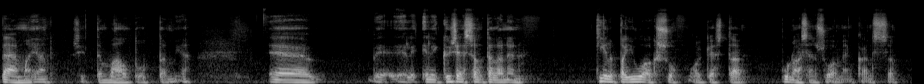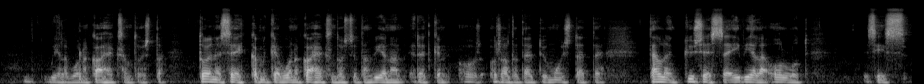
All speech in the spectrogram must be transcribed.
päämajan sitten valtuuttamia. Eli, eli kyseessä on tällainen kilpajuoksu oikeastaan punaisen Suomen kanssa vielä vuonna 18. Toinen seikka, mikä vuonna 18, jota Vienan retken osalta täytyy muistaa, että tällöin kyseessä ei vielä ollut, siis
